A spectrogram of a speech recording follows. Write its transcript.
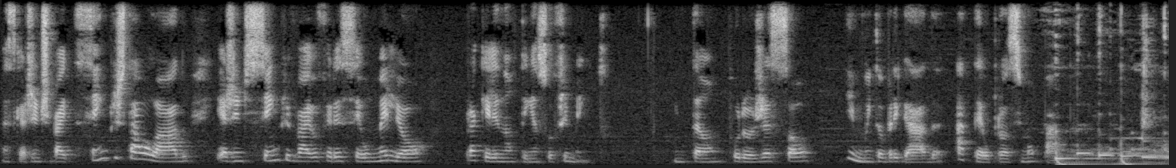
mas que a gente vai sempre estar ao lado e a gente sempre vai oferecer o melhor para que ele não tenha sofrimento. Então, por hoje é só e muito obrigada. Até o próximo papo.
